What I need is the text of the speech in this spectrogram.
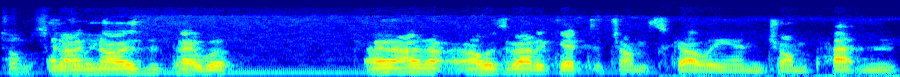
Tom and I know that they were. I, I was about to get to Tom Scully and Jon Patton,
